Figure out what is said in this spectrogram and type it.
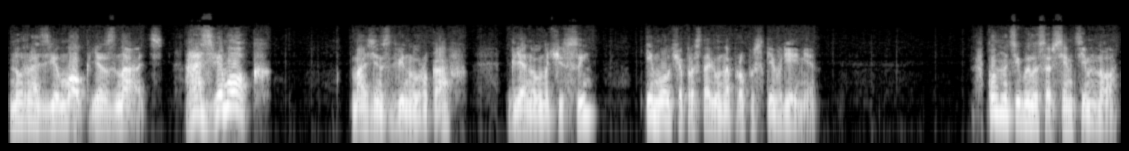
Но разве мог я знать? Разве мог?» Мазин сдвинул рукав, глянул на часы и молча проставил на пропуске время. В комнате было совсем темно.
